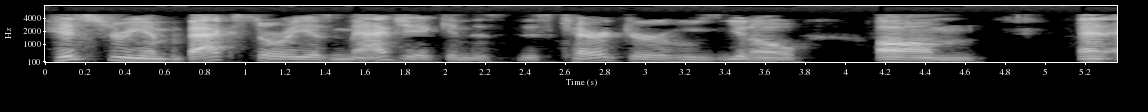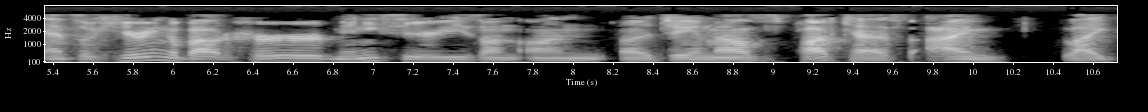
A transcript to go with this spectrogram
history and backstory as magic and this this character who's you know um and and so hearing about her miniseries on on uh, Jay and Miles' podcast, I'm like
